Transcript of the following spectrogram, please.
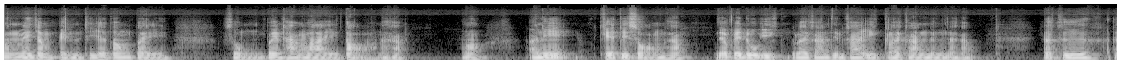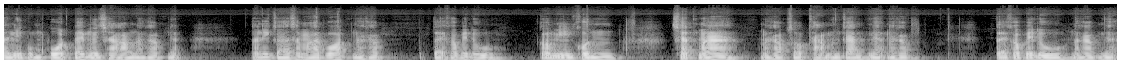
มันไม่จำเป็นที่จะต้องไปส่งไปทางไลน์ต่อนะครับเนาะอันนี้เคสที่2ครับ เดี๋ยวไปดูอีกรายการสินค้าอีกรายการหนึ่งนะครับ ก็คืออันนี้ผมโพสต์ไปเมื่อเช้านะครับเนี่ยนาฬิกาสมาร์ทวอทนะครับ แต่เข้าไปดูก็มีคนแชทมานะครับ สอบถามเหมือนกันเนี่ยนะครับ แต่เข้าไปดูนะครับเนี่ย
